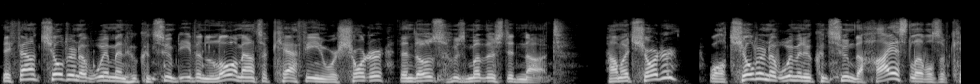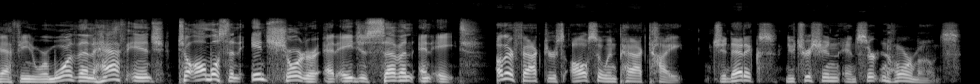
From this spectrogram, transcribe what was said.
They found children of women who consumed even low amounts of caffeine were shorter than those whose mothers did not. How much shorter? while children of women who consumed the highest levels of caffeine were more than a half inch to almost an inch shorter at ages 7 and 8. Other factors also impact height genetics, nutrition, and certain hormones.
